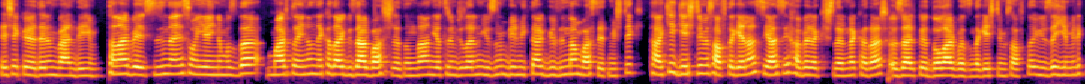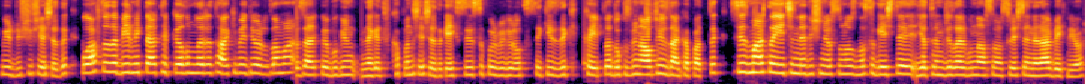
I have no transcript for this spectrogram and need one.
Teşekkür ederim ben deyim. Taner Bey sizinle en son yayınımızda Mart ayının ne kadar güzel başladığından, yatırımcıların yüzünün bir miktar güldüğünden bahsetmiştik. Ta ki geçtiğimiz hafta gelen siyasi haber akışlarına kadar özellikle dolar bazında geçtiğimiz hafta %20'lik bir düşüş yaşadık. Bu hafta da bir miktar tepki alımları takip ediyoruz ama özellikle bugün negatif kapanış yaşadık. Eksi 0,38'lik kayıpla 9600'den kapattık. Siz Mart ayı için ne düşünüyorsunuz? Nasıl geçti? Yatırımcıları bundan sonra süreçte neler bekliyor?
